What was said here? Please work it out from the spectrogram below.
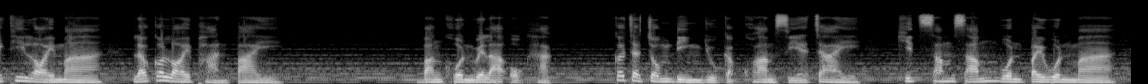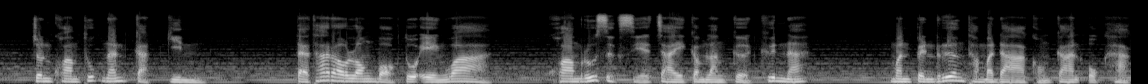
ฆที่ลอยมา แล้วก็ลอยผ่านไป บางคนเวลาอกหัก ก็จะจมดิ่งอยู่กับความเสียใจ คิดซ้ำๆวนไปวนมา จนความทุกข์นั้นกัดกิน แต่ถ้าเราลองบอกตัวเองว่า ความรู้สึกเสียใจกำลังเกิดขึ้นนะ มันเป็นเรื่องธรรมดาของการอกหัก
